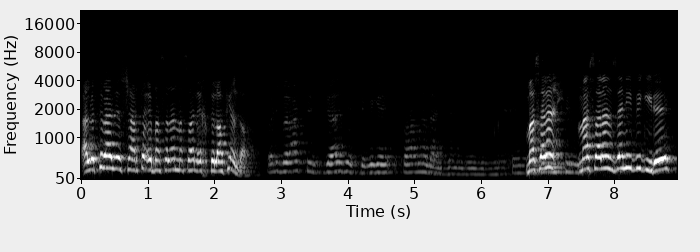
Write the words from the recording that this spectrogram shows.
البته بعضی از شرط مثلا مسائل اختلافی انده ولی برعکسش جایز نیست که بگه تو حق نداری زنی به اون بگیری. مثلا مثلا زنی بگیره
